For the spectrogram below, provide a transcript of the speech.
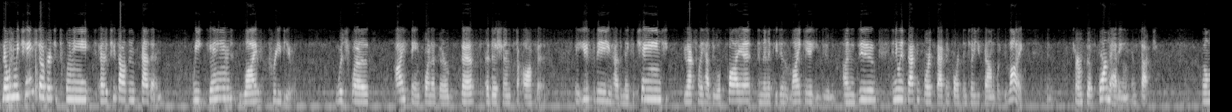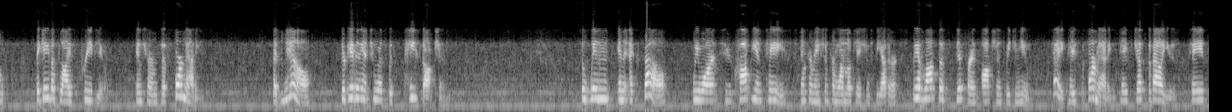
Now when we changed over to 20, uh, 2007, we gained live preview, which was, I think, one of their best additions to Office. It used to be you had to make a change, you actually had to apply it, and then if you didn't like it, you did undo, and you went back and forth, back and forth until you found what you liked in terms of formatting and such. Well, they gave us live preview in terms of formatting. But now they're giving it to us with paste options. So when in Excel we want to copy and paste information from one location to the other, we have lots of different options we can use. Hey, paste the formatting, paste just the values, paste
